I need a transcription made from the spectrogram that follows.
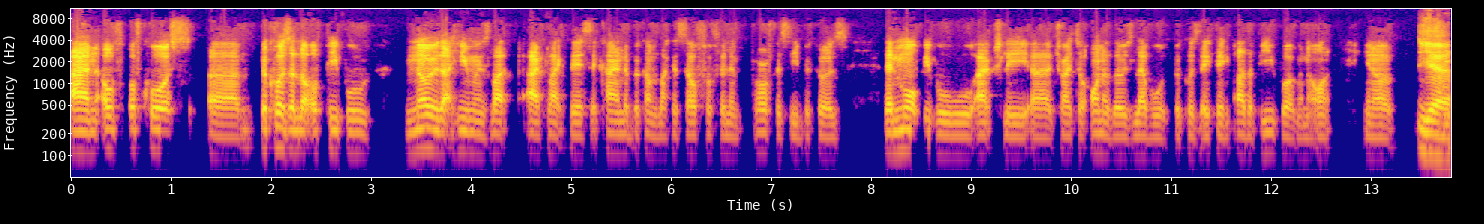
and of of course, um, because a lot of people know that humans like act like this, it kind of becomes like a self fulfilling prophecy because then more people will actually uh, try to honor those levels because they think other people are going to, you know, yeah,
